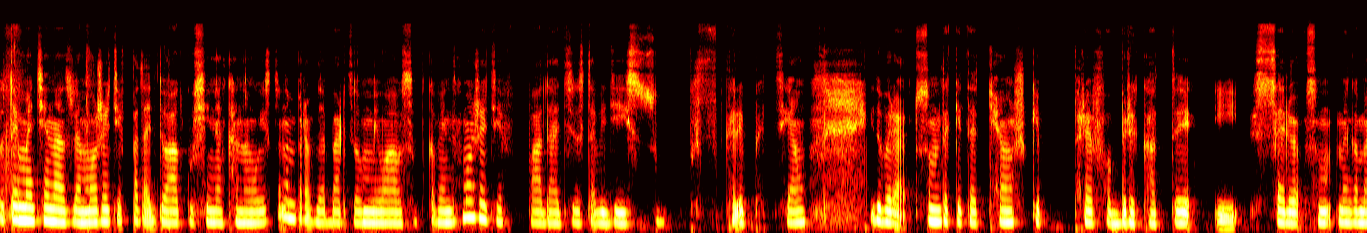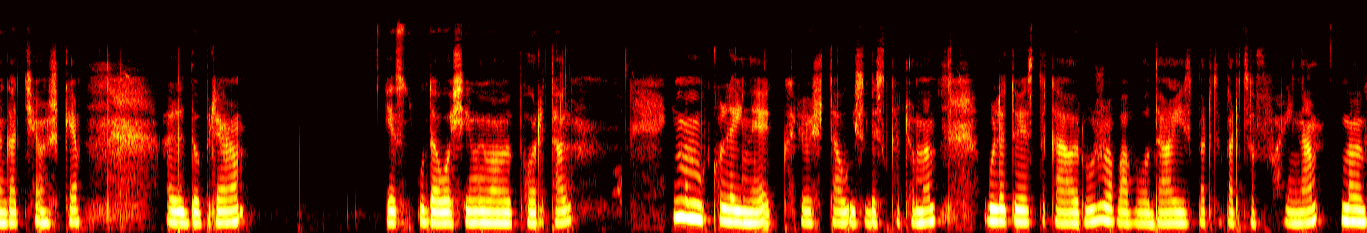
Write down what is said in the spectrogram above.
Tutaj macie nazwę, możecie wpadać do Agusi na kanał. Jest to naprawdę bardzo miła osobka, więc możecie wpadać, zostawić jej subskrypcję. I dobra, tu są takie te ciężkie prefabrykaty i serio są mega, mega ciężkie. Ale dobra, jest, udało się i mamy portal. I mamy kolejny kryształ i sobie skaczemy. W ogóle to jest taka różowa woda, jest bardzo, bardzo fajna. I mamy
